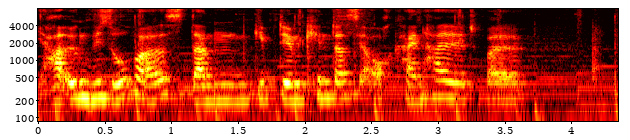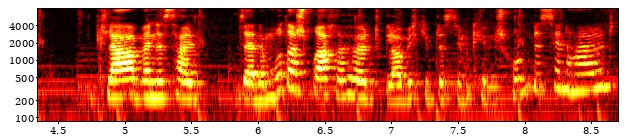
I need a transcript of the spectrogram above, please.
ja, irgendwie sowas, dann gibt dem Kind das ja auch keinen Halt, weil klar, wenn es halt seine Muttersprache hört, glaube ich, gibt es dem Kind schon ein bisschen Halt,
